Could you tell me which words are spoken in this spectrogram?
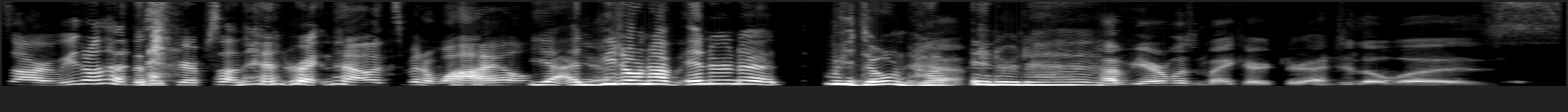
Sorry, we don't have the scripts on hand right now. It's been a while. yeah, and Yeah. we don't have internet. We don't have internet. Javier was my character. Angelo was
